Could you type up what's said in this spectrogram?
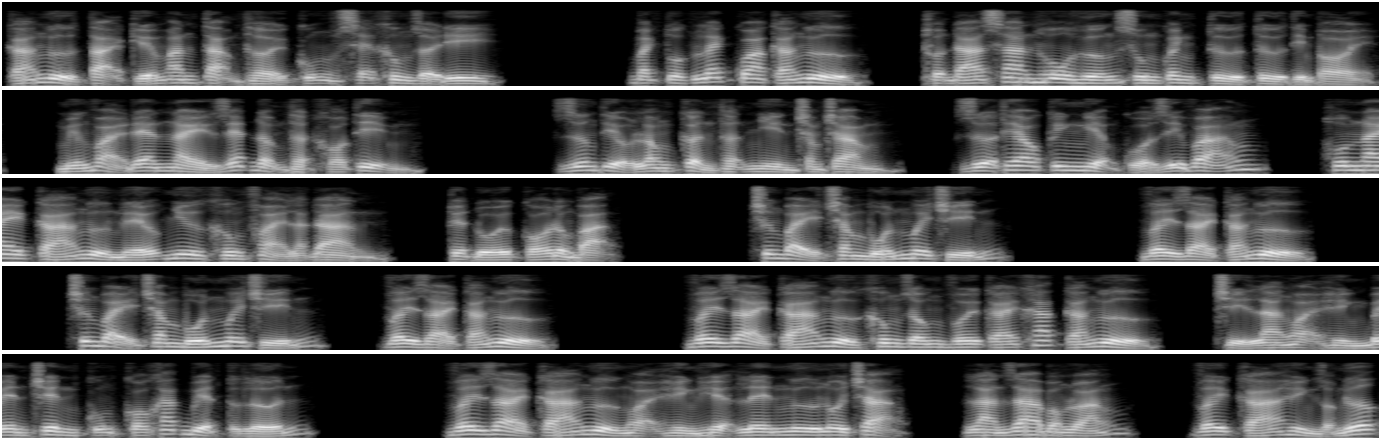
cá ngừ tại kiếm ăn tạm thời cũng sẽ không rời đi. Bạch tuộc lách qua cá ngừ, thuận đá san hô hướng xung quanh từ từ tìm tòi, miếng vải đen này rét đậm thật khó tìm. Dương tiểu long cẩn thận nhìn chằm chằm, dựa theo kinh nghiệm của dĩ vãng, hôm nay cá ngừ nếu như không phải là đàn, tuyệt đối có đồng bạn chương bảy trăm bốn mươi chín, vây dài cá ngừ. Chương bảy trăm bốn mươi chín, vây dài cá ngừ. Vây dài cá ngừ không giống với cái khác cá ngừ, chỉ là ngoại hình bên trên cũng có khác biệt cực lớn. Vây dài cá ngừ ngoại hình hiện lên ngư lôi trạng, làn da bóng loáng, vây cá hình giọt nước.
